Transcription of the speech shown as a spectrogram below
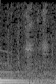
Mm-hmm.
